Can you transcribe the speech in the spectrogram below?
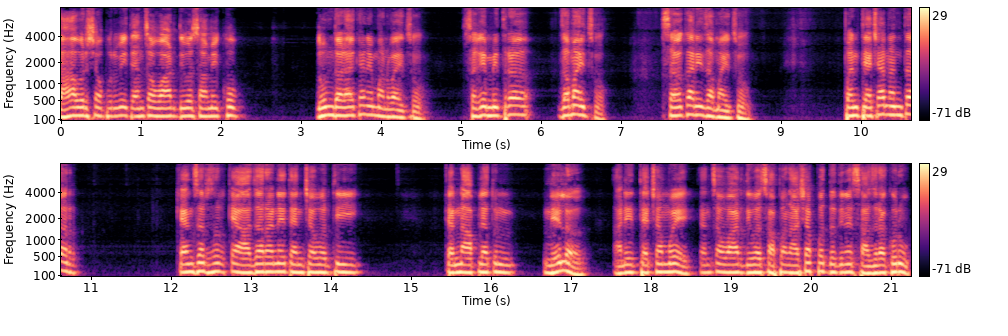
दहा वर्षापूर्वी त्यांचा वाढदिवस आम्ही खूप धूमधडाक्याने मनवायचो. सगळे मित्र जमायचो. सहकारी जमायचो. पण त्याच्यानंतर कॅन्सरसारख्या आजाराने त्यांच्यावरती त्यांना आपल्यातून नेलं आणि त्याच्यामुळे त्यांचा वाढदिवस आपण अशा पद्धतीने साजरा करू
